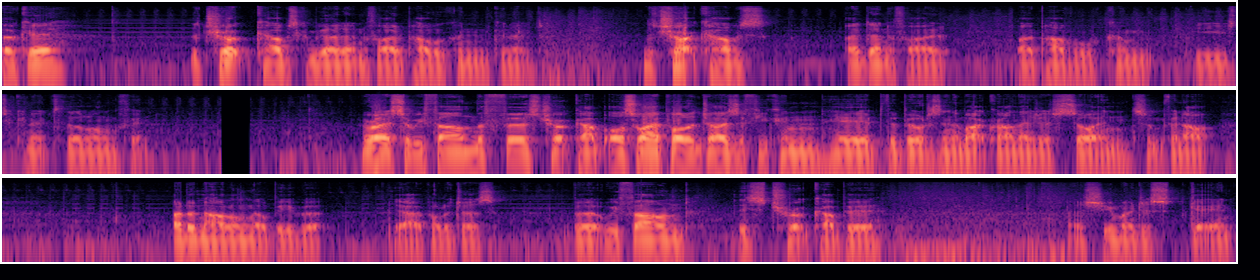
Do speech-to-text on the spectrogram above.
Okay, the truck cabs can be identified, Pavel can connect. The truck cabs identified by Pavel can be used to connect to the Longfin. Alright, so we found the first truck cab. Also, I apologise if you can hear the builders in the background, they're just sorting something out. I don't know how long they'll be, but yeah, I apologise. But we found this truck cab here. I assume I just get in.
